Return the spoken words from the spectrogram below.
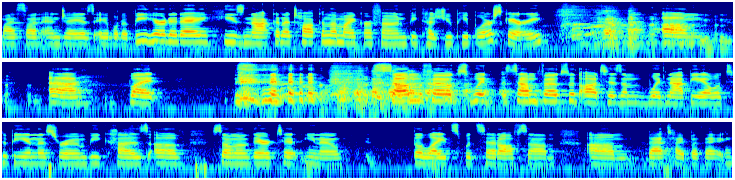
My son NJ is able to be here today. He's not going to talk in the microphone because you people are scary. um, uh, but some folks would some folks with autism would not be able to be in this room because of some of their you know the lights would set off some um, that type of thing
